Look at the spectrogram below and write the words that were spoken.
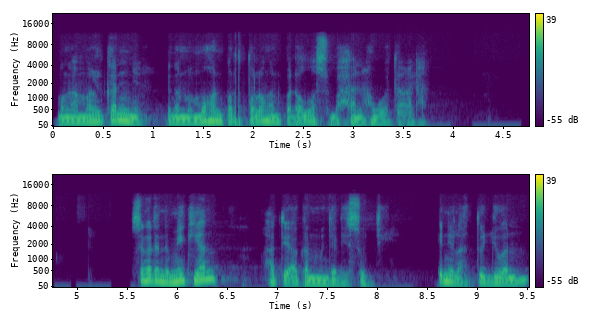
mengamalkannya dengan memohon pertolongan kepada Allah Subhanahu wa taala. Sehingga demikian hati akan menjadi suci. Inilah tujuan,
